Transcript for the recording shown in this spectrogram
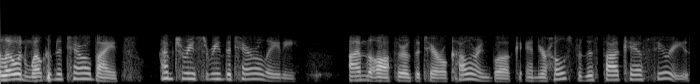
Hello and welcome to Tarot Bites. I'm Theresa Reed, the Tarot Lady. I'm the author of the Tarot Coloring Book and your host for this podcast series.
